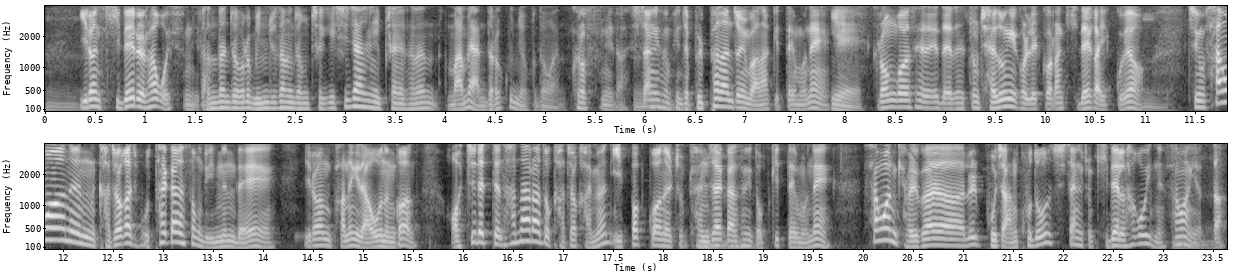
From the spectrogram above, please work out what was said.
음. 이런 기대를 하고 있습니다. 전반적으로 민주당 정책이 시장 입장에서는 마음에 안 들었군요 그동안. 그렇습니다. 시장에서는 굉장히 불편한 점이 많았기 때문에 예. 그런 것에 대해서 좀 제동이 걸릴 거란 기대가 있고요. 음. 지금 상원은 가져가지 못할 가능성도 있는데 이런 반응이 나오는 건 어찌됐든 하나라도 가져가면 입법권을 좀 음. 견제할 가능성이 높기 때문에 상원 결과를 보지 않고도 시장이 좀 기대를 하고 있는 상황이었다.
